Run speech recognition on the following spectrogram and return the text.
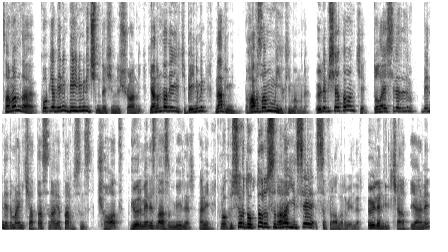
tamam da kopya benim beynimin içinde şimdi şu an. Yanımda değil ki. Beynimin ne yapayım? Hafızamı mı yıkayım amına? Öyle bir şey yapamam ki. Dolayısıyla dedim ben dedim aynı kağıttan sınav yapar mısınız? Kağıt görmeniz bilmeniz lazım beyler. Hani profesör doktoru sınava girse sıfır alır beyler. Öyle bir kağıt yani.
